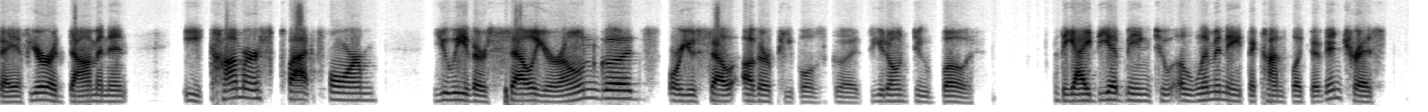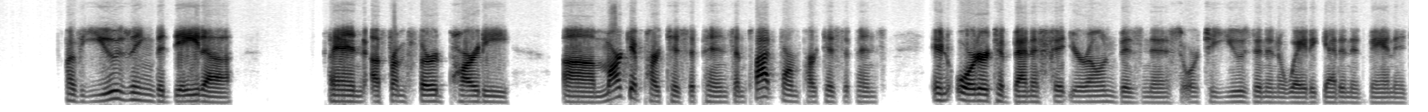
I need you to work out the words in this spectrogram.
say if you're a dominant e commerce platform, you either sell your own goods or you sell other people's goods. You don't do both. The idea being to eliminate the conflict of interest of using the data and uh, from third party um, market participants and platform participants in order to benefit your own business or to use it in a way to get an advantage.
